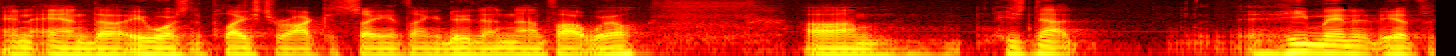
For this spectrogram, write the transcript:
and and uh, it wasn't a place where I could say anything and do that. And I thought, well, um, He's not. He meant it if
